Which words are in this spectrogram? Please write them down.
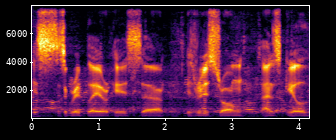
he's, he's a great player. He's uh, he's really strong and skilled.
